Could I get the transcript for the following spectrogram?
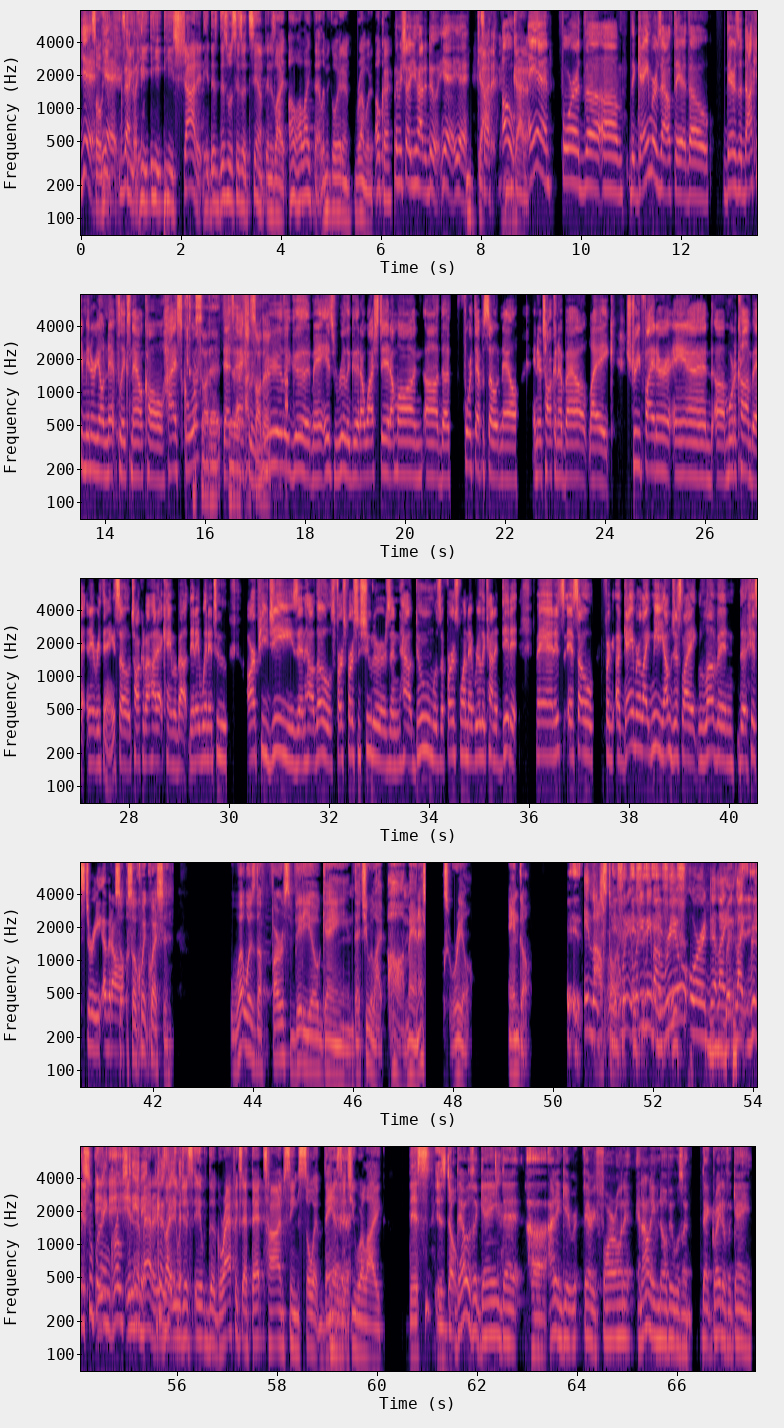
Yeah, So he, yeah, exactly. He, he he he shot it. He, this this was his attempt, and it's like, oh, I like that. Let me go ahead and run with it. Okay, Let me show you how to do it. Yeah, yeah. got So- it. Oh, got it. and for the um the gamers out there though, there's a documentary on Netflix now called High Score. I saw that. That's Yeah. actually saw that. really good, man. It's really good. I watched it. I'm on uh, the fourth episode now, and they're talking about like Street Fighter and uh, Mortal Kombat and everything. So talking about how that came about. Then they went into RPGs and how those first person shooters and how Doom was the first one that really kind of did it. Man, it's it's so for a gamer like me, I'm just like loving the history of it all. So so quick question. What was the first video game that you were like, oh man, that looks real? And go. It- It looks. start. What, what, what do you mean by It's- real it's- or the, like but like really super It- it- engrossed It, doesn't in matter. it? It's Because like it it- was just it, the graphics at that time seemed so advanced Yeah. that you were like, this is dope. That was a game that uh, I didn't get very far on it, and I don't even know if it was a that great of a game,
